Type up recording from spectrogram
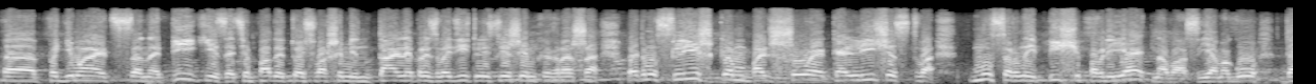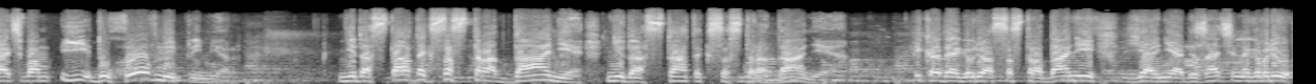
э, поднимается на пике, затем падает, то есть ваша ментальная производительность слишком хороша. Поэтому слишком большое количество мусорной пищи повлияет на вас. Я могу дать вам и духовный пример недостаток сострадания, недостаток сострадания. И когда я говорю о сострадании, я не обязательно говорю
